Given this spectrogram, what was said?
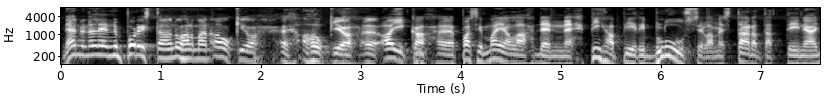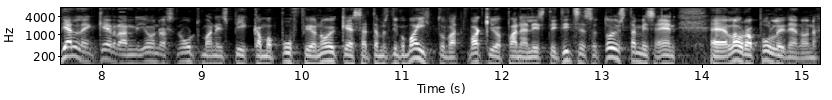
Näin on Porista on ohjelman aukio, äh, aukio äh, aika. Äh, Pasi Majalahden pihapiiri bluesilla me startattiin. Ja jälleen kerran Jonas Nutmanin spiikkamo puffi on oikeassa, että tämmöiset niin vaihtuvat vakiopanelistit itse asiassa toistamiseen. Äh, Laura Pullinen on äh,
